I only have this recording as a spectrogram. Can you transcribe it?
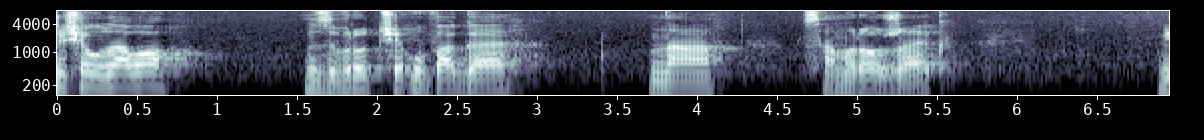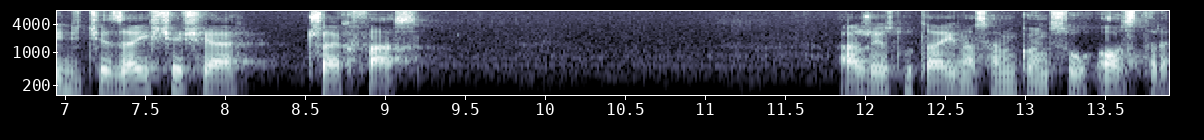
Czy się udało? Zwróćcie uwagę na sam rożek. Widzicie zejście się trzech faz. Aż jest tutaj na samym końcu ostre.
